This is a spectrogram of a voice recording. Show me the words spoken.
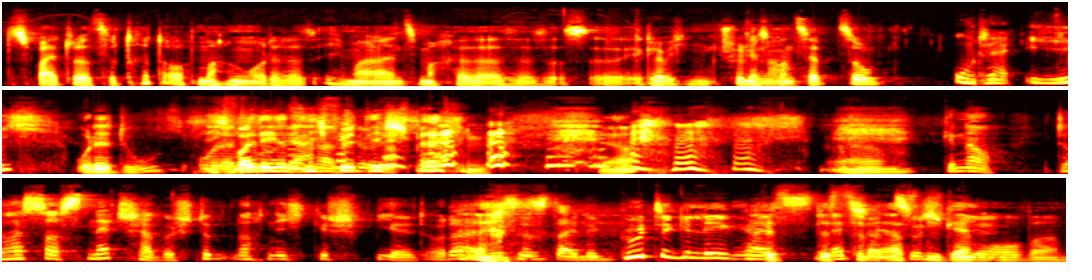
zweit oder zu dritt auch machen oder dass ich mal eins mache. Also das ist, äh, glaube ich, ein schönes Genau. Konzept so. Oder ich. Oder du? Oder ich wollte du, jetzt ja, nicht für natürlich. dich sprechen. Ja. ähm, Genau. Du hast doch Snatcher bestimmt noch nicht gespielt, oder? Das ist eine gute Gelegenheit, bis, bis zum Snatcher zu ersten spielen. Game Over.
